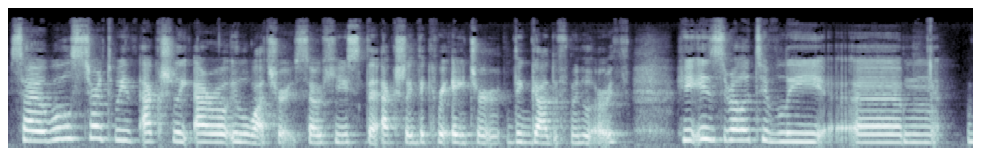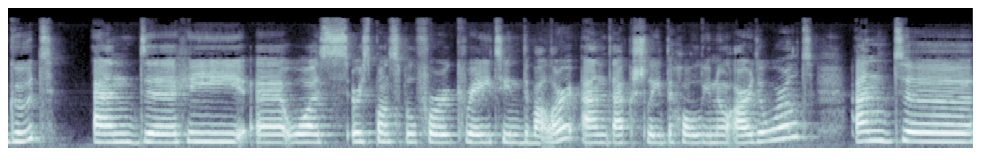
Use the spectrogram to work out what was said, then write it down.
So we'll start with actually Eru Illuvatar. So he's the actually the creator, the god of Middle Earth. He is relatively um, good and uh, he uh, was responsible for creating the Valar and actually the whole, you know, Arda world. And uh,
